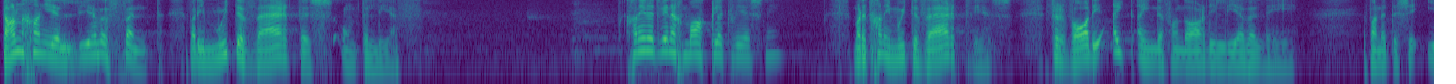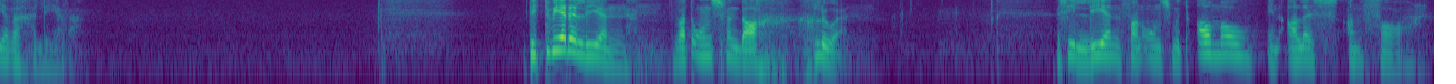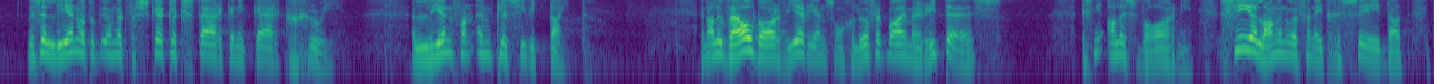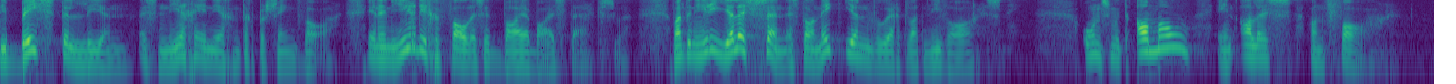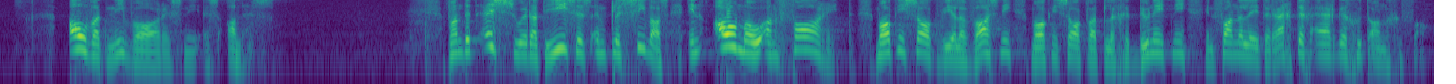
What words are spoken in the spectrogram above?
dan gaan jy 'n lewe vind wat die moeite werd is om te leef. Gaan nie noodwendig maklik wees nie, maar dit gaan die moeite werd wees vir waar die uiteinde van daardie lewe lê, want dit is 'n ewige lewe. Die tweede leuen wat ons vandag glo is die leuen van ons moet almal en alles aanvaar. Dis 'n leuen wat op die oomblik verskriklik sterk in die kerk groei. 'n Leuen van inklusiwiteit. En alhoewel daar weer eens ongelooflik baie meriete is, is nie alles waar nie. C.J. Langehoven het gesê dat die beste leuen is 99% waar. En in hierdie geval is dit baie baie sterk so. Want in hierdie hele sin is daar net een woord wat nie waar is nie. Ons moet almal en alles aanvaar. Al wat nie waar is nie, is alles. Want dit is so dat Jesus inklusief was en almal aanvaar het. Maak nie saak wie hulle was nie, maak nie saak wat hulle gedoen het nie en van hulle het regtig erge goed aangevang.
